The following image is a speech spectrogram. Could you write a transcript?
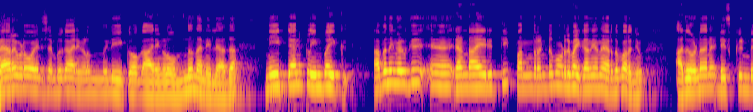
വേറെ ഇവിടെ ഓയിൽ സ്റ്റെമ്പ് കാര്യങ്ങളൊന്നും ലീക്കോ കാര്യങ്ങളോ ഒന്നും തന്നെ ഇല്ലാതെ നീറ്റ് ആൻഡ് ക്ലീൻ ബൈക്ക് അപ്പോൾ നിങ്ങൾക്ക് രണ്ടായിരത്തി പന്ത്രണ്ട് മോഡൽ ബൈക്കാന്ന് ഞാൻ നേരത്തെ പറഞ്ഞു. അതുകൊണ്ട് തന്നെ ഡിസ്ക് ഉണ്ട്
